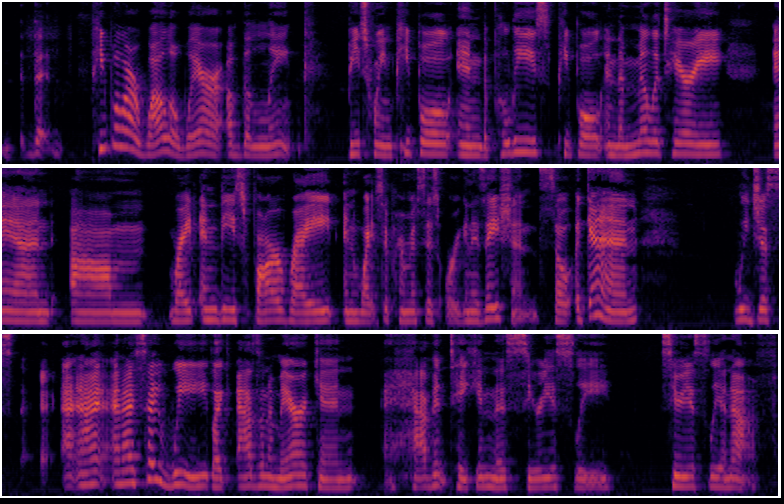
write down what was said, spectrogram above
the people are well aware of the link between people in the police, people in the military, and um, right and these far right and white supremacist organizations. So again we just and I, and I say we like as an american haven't taken this seriously seriously enough.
